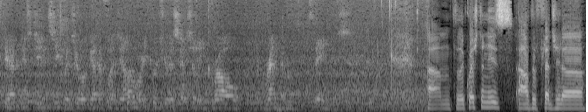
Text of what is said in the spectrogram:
if you have this gene sequence, you will get a flagellum, or could you essentially grow random things? Um, so the question is, are the flagella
